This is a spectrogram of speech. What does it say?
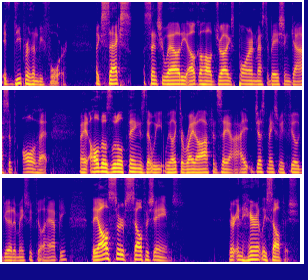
It's deeper than before. Like sex, sensuality, alcohol, drugs, porn, masturbation, gossip, all of that. Right? All those little things that we, we like to write off and say, I, it just makes me feel good. It makes me feel happy. They all serve selfish aims. They're inherently selfish.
